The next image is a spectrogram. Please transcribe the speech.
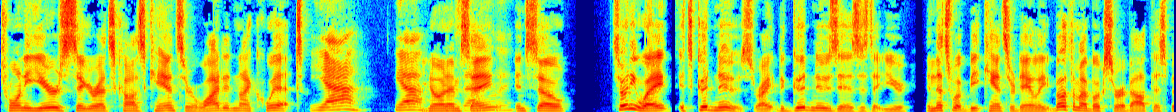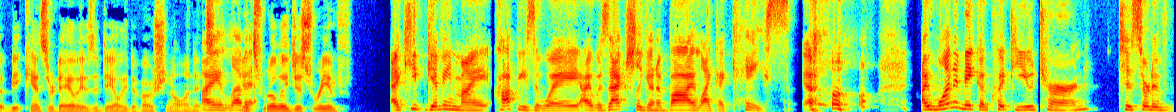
20 years cigarettes cause cancer. Why didn't I quit? Yeah. Yeah. You know what exactly. I'm saying? And so so anyway, it's good news, right? The good news is is that you and that's what Beat Cancer Daily. Both of my books are about this, but Beat Cancer Daily is a daily devotional and it's I love it. it's it. really just reinf- I keep giving my copies away. I was actually going to buy like a case. I want to make a quick U-turn to sort of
